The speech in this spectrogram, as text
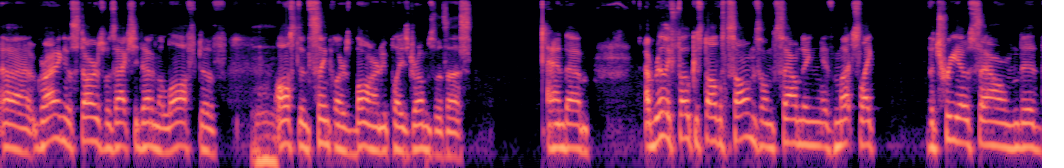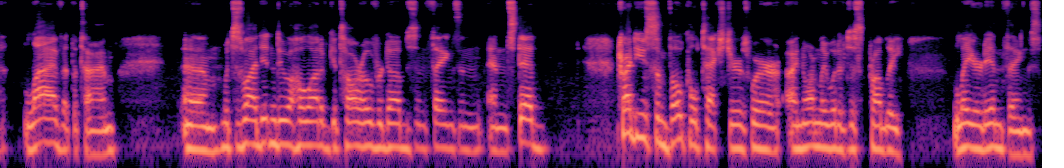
Uh, Grinding of the Stars was actually done in the loft of Mhm. Austin Sinclair's barn, who plays drums with us. And um, I really focused all the songs on sounding as much like the trio sounded live at the time, um, which is why I didn't do a whole lot of guitar overdubs and things, and, and instead tried to use some vocal textures where I normally would have just probably layered in things.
